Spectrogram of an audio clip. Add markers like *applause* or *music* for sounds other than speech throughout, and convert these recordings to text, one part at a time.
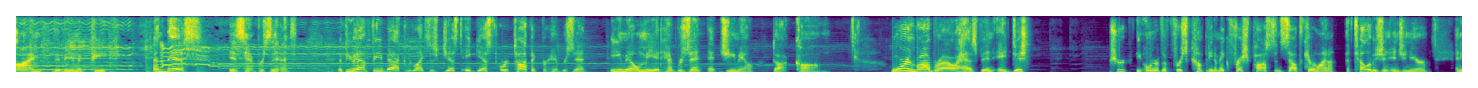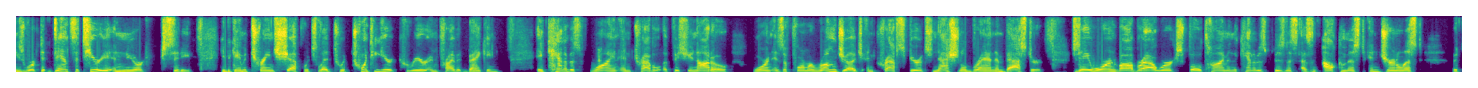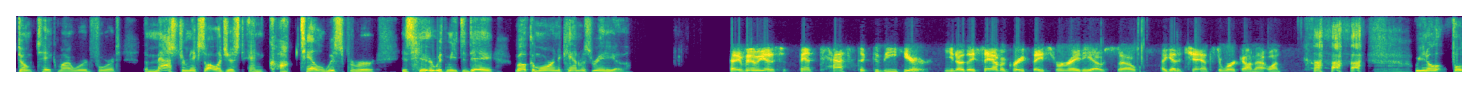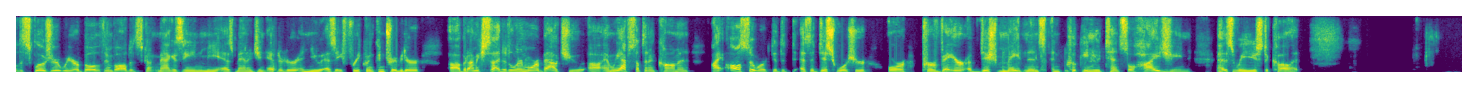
I'm Vivian McPeak, and this is Hemp Present. If you have feedback or would like to suggest a guest or topic for Hemp Present, email me at hempresent at gmail.com. Warren Bobrow has been a dish the owner of the first company to make fresh pasta in South Carolina, a television engineer, and he's worked at Danceteria in New York City. He became a trained chef, which led to a 20 year career in private banking. A cannabis, wine, and travel aficionado, Warren is a former rum judge and craft spirits national brand ambassador. Today, Warren Bobrow works full time in the cannabis business as an alchemist and journalist. But don't take my word for it. The master mixologist and cocktail whisperer is here with me today. Welcome, Warren, to Cannabis Radio. Hey, Vivian, it's fantastic to be here. You know, they say I have a great face for radio, so I get a chance to work on that one. *laughs* well, you know, full disclosure, we are both involved in Skunk Magazine, me as managing editor and you as a frequent contributor. Uh, but I'm excited to learn more about you. Uh, and we have something in common. I also worked the, as a dishwasher or purveyor of dish maintenance and cooking utensil hygiene, as we used to call it.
